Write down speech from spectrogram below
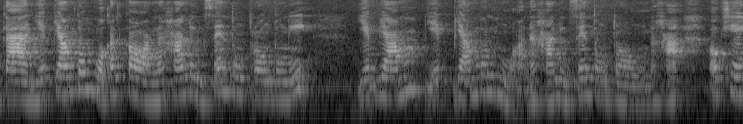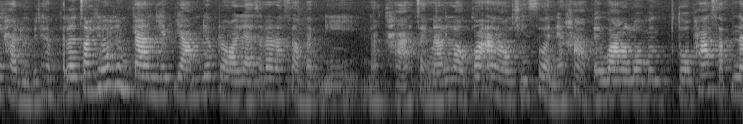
ำการเย็บย้ำตรงหัวกันก่อนนะคะหนึ่งเส้นตรงๆตรงนี้เย็บย้ำเย็บย้ำบนหัวนะคะหนึ่งเส้นตรงๆนะคะโอเคค่ะดูไปทำกันหลังจากที่เราทำการเย็บย้ำเรียบร้อยแล้วจะได้ลักษณะแบบนี้นะคะ จากนั้นเราก็เอาชิ้นส่วนเนี้ยค่ะ ไปวางลงบนตัวผ้าซับใน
